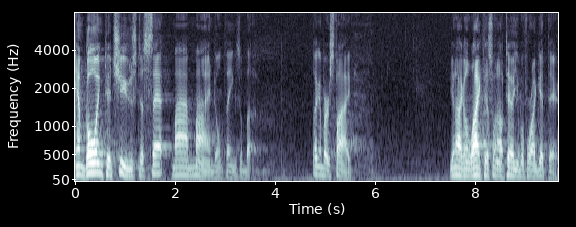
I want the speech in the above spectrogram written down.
am going to choose to set my mind on things above. Look in verse 5. You're not going to like this one, I'll tell you before I get there.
